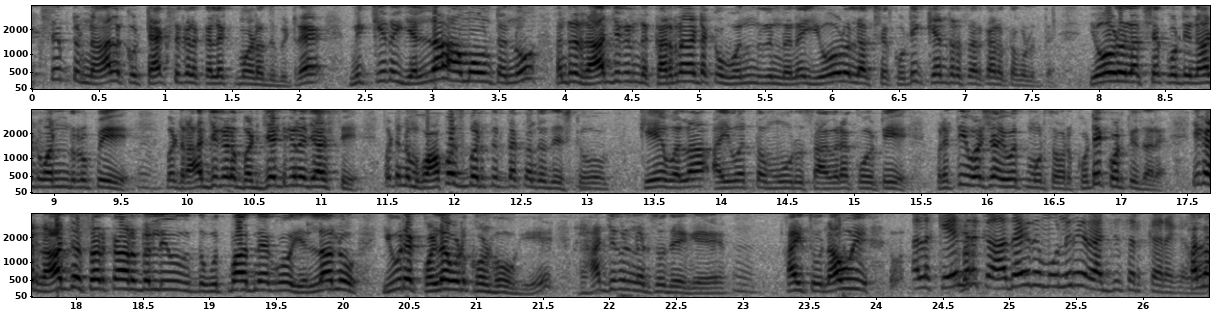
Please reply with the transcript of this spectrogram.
ಎಕ್ಸೆಪ್ಟ್ ನಾಲ್ಕು ಟ್ಯಾಕ್ಸ್ಗಳು ಕಲೆಕ್ಟ್ ಮಾಡೋದು ಬಿಟ್ರೆ, ಮಿಕ್ಕಿದ ಎಲ್ಲಾ ಅಮೌಂಟ್ ಅನ್ನು ಅಂದ್ರೆ ರಾಜ್ಯಗಳಿಂದ ಕರ್ನಾಟಕ ಒಂದರಿಂದನೇ ಏಳು ಲಕ್ಷ ಕೋಟಿ ಕೇಂದ್ರ ಸರ್ಕಾರ ತಗೊಳ್ಳುತ್ತೆ ಏಳು ಏಳು ಲಕ್ಷ ಕೋಟಿ ನಾಟ್ ಒನ್ ರುಪಿ ಬಟ್ ರಾಜ್ಯಗಳ ಬಡ್ಜೆಟ್ಗಿನ ಜಾಸ್ತಿ. ಬಟ್ ನಮ್ಗೆ ವಾಪಸ್ ಬರ್ತಿರ್ತಕ್ಕಂಥದ್ದು ಎಷ್ಟು? ಕೇವಲ ಐವತ್ತ ಮೂರು ಸಾವಿರ ಕೋಟಿ. ಪ್ರತಿ ವರ್ಷ ಐವತ್ಮೂರು ಸಾವಿರ ಕೋಟಿ ಕೊಡ್ತಿದ್ದಾರೆ. ಈಗ ರಾಜ್ಯ ಸರ್ಕಾರದಲ್ಲಿ ಉತ್- ಉತ್ಪಾದನೆಗೂ ಎಲ್ಲಾನು ಇವರೇ ಕೊಳ್ಳೆ ಹೊಡ್ಕೊಂಡು ಹೋಗಿ ರಾಜ್ಯಗಳು ನಡೆಸೋದು ಹೇಗೆ? ಆಯ್ತು ನಾವು ಅಲ್ಲ ಕೇಂದ್ರಕ್ಕೆ ಆದಾಯದ ಮೂಲನೇ ರಾಜ್ಯ ಸರ್ಕಾರಗಳು ಅಲ್ಲ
